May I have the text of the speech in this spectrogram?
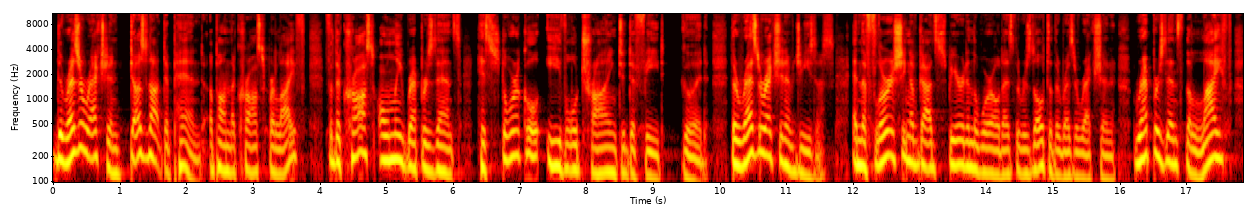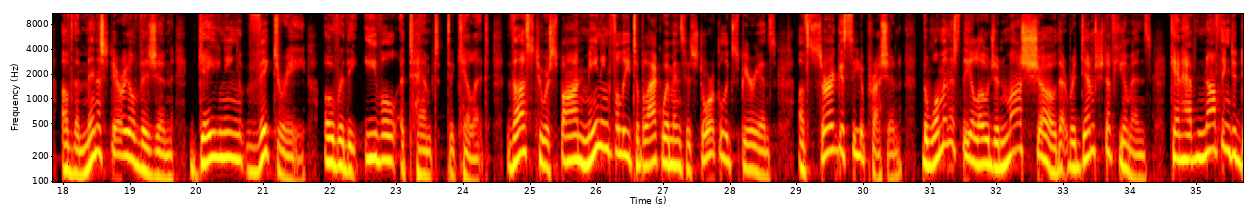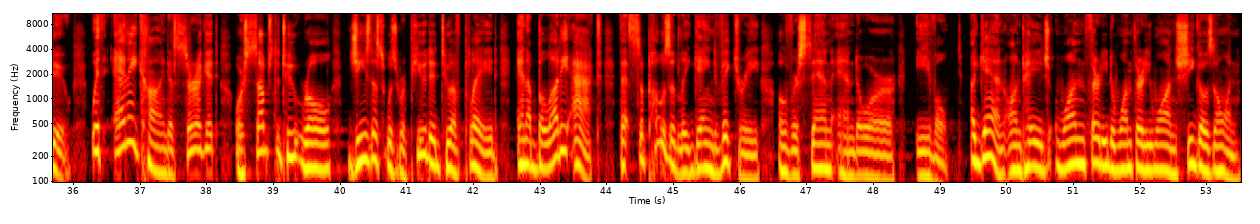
The resurrection does not depend upon the cross for life, for the cross only represents historical evil trying to defeat good. The resurrection of Jesus and the flourishing of God's Spirit in the world as the result of the resurrection represents the life of the ministerial vision gaining victory over the evil attempt to kill it. Thus, to respond meaningfully to Black women's historical experience of surrogacy oppression, the womanist theologian must show that redemption of humans can have nothing to do with any kind of surrogate or substitute role Jesus was reputed to have played in a bloody act that supposedly gained victory over sin and or evil. Again, on page 130 to 131, she goes on.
